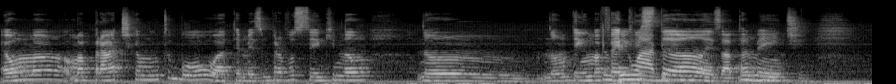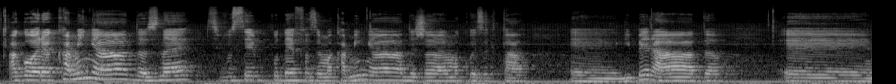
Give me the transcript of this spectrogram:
é uma, uma prática muito boa, até mesmo para você que não não não tem uma fé cristã, hábito, né? exatamente. Uhum. Agora, caminhadas, né? Se você puder fazer uma caminhada, já é uma coisa que está é, liberada é,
